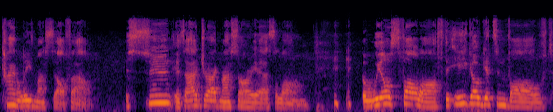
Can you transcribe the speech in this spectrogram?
kind of leave myself out. As soon as I drag my sorry ass along, the wheels fall off, the ego gets involved.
